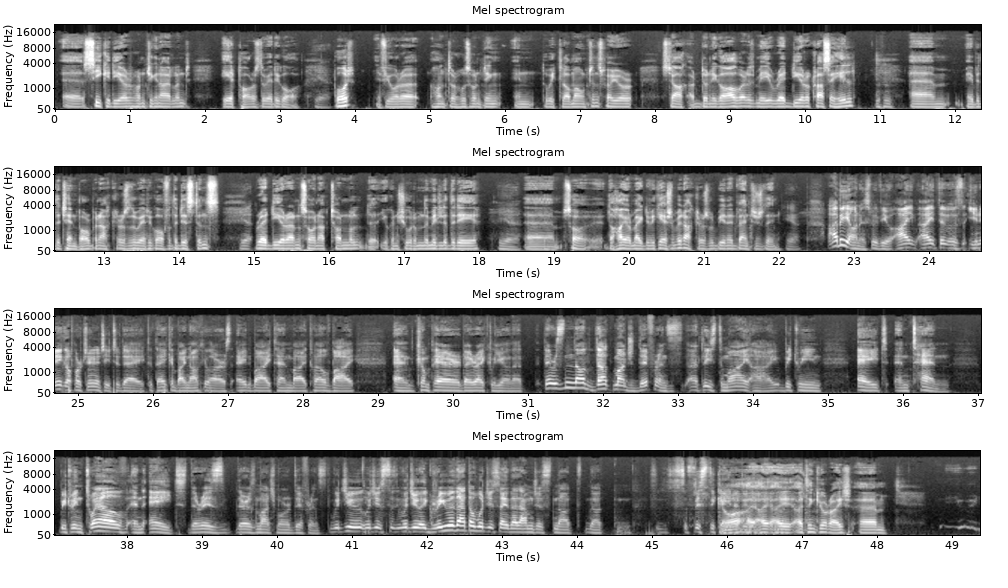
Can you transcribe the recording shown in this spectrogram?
uh, sika deer hunting in Ireland, eight power is the way to go. Yeah. But if you're a hunter who's hunting in the Wicklow Mountains, where you're stock or Donegal, where there's maybe red deer across a hill, Mhm. um, maybe the 10 power binoculars are the way to go for the distance. Yeah. Red deer aren't so nocturnal that you can shoot them in the middle of the day. Yeah. Um, so the higher magnification binoculars would be an advantage then. Yeah, I'll be honest with you. I I it was a unique opportunity today to take a binoculars eight by ten by twelve by, and compare directly on that. There is not that much difference, at least to my eye, between eight and ten. Between twelve and eight, there is there is much more difference. Would you would you would you agree with that, or would you say that I'm just not not sophisticated? No, I. I, I, I think you're right. Um,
